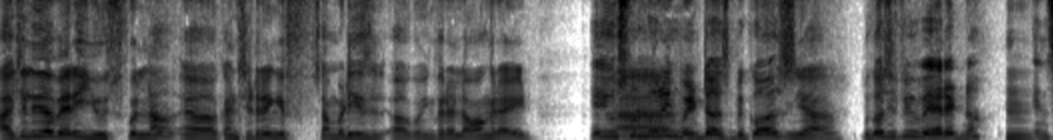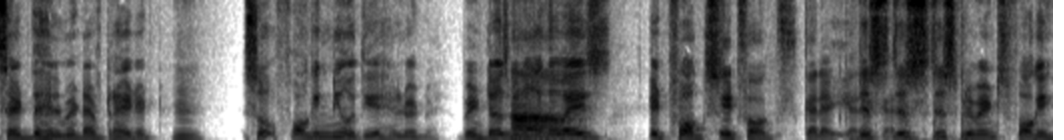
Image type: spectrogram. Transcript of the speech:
Actually, they're very useful now. Uh, considering if somebody is uh, going for a long ride. Yeah, useful um, during winters because yeah because if you wear it na hmm. inside the helmet, I've tried it. Hmm. So fogging नहीं hoti hai helmet mein. Winters mein ah. otherwise it It fogs. It Correct. It fogs correct this this this prevents fogging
